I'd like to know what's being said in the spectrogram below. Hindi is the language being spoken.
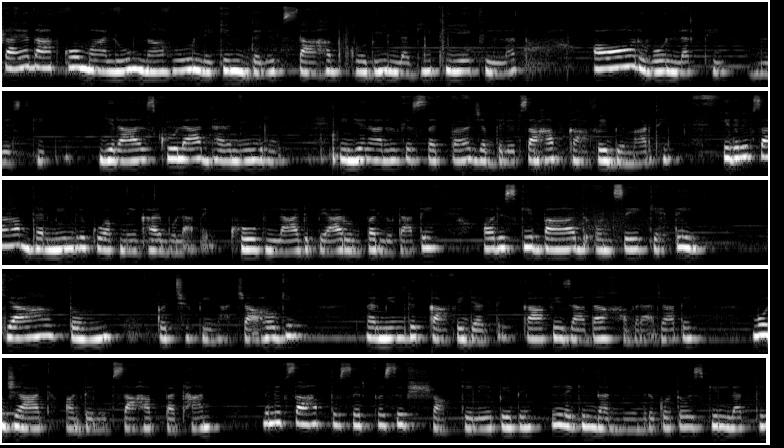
शायद आपको मालूम ना हो, लेकिन दिलीप साहब को भी लगी थी एक लत, और वो लत थी विस्की की। ये राज खोला धर्मेंद्र ने। इंडियन आइडल के सेट पर जब दिलीप साहब काफ़ी बीमार थे, कि दिलीप साहब धर्मेंद्र को अपने घर बुलाते, खूब लाड प्यार उन पर लुटाते, और इसके बाद उनसे कहते, क्या तुम कुछ पीना चाहोगे? धर्मेंद्र काफ़ी डरते, काफ़ी ज़्यादा घबरा जाते। वो जाट और दिलीप साहब पठान। दिलीप साहब तो सिर्फ़ और सिर्फ़ शौक के लिए पीते, लेकिन धर्मेंद्र को तो इसकी लत थी।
